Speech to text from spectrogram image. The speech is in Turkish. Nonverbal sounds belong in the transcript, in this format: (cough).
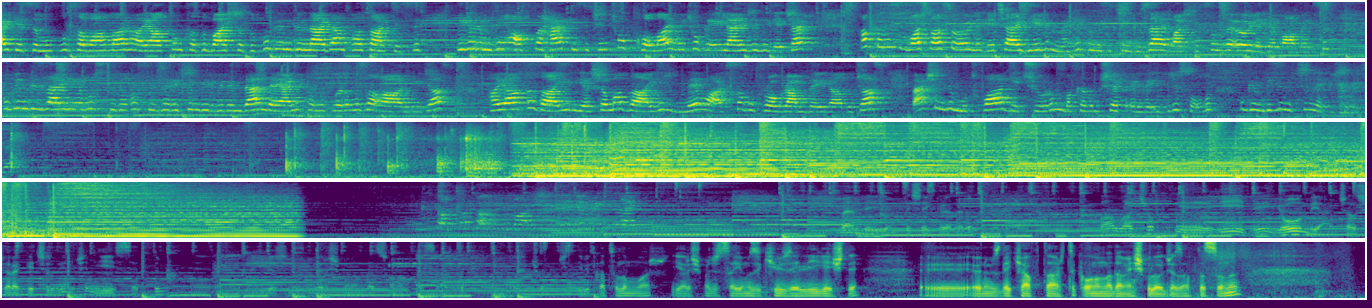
Herkese mutlu sabahlar. Hayatın tadı başladı. Bugün günlerden pazartesi. Dilerim bu hafta herkes için çok kolay ve çok eğlenceli geçer. Hafta nasıl başlarsa öyle geçer diyelim mi? Hepimiz için güzel başlasın ve öyle devam etsin. Bugün bizler yine bu stüdyoda sizler için birbirinden değerli konuklarımızı ağırlayacağız. Hayata dair, yaşama dair ne varsa bu programda ele alacağız. Ben şimdi mutfağa geçiyorum. Bakalım Şef Emre İdrisoğlu bugün bizim için ne pişirecek? Yarışmacı sayımız 250'yi geçti. E, önümüzdeki hafta artık onunla da meşgul olacağız hafta sonu.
